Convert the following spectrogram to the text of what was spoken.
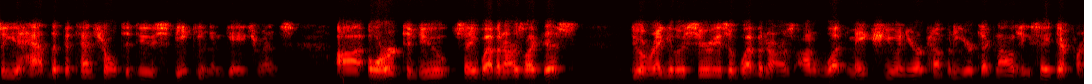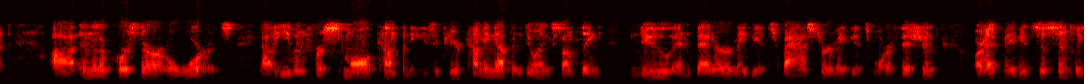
So you have the potential to do speaking engagements uh, or to do, say, webinars like this. Do a regular series of webinars on what makes you and your company, your technology say different. Uh, and then, of course, there are awards. Now, even for small companies, if you're coming up and doing something new and better, maybe it's faster, maybe it's more efficient, or heck, maybe it's just simply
